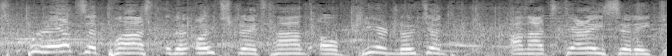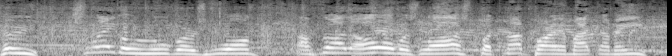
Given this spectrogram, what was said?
spreads it past the outstretched hand of Kieran Nugent, and that's Derry City 2, Sligo Rovers 1. I thought all was lost, but not Barry McNamee.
